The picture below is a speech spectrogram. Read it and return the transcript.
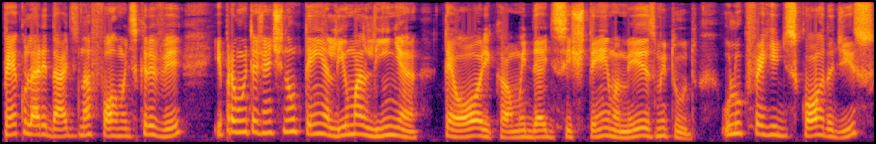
peculiaridades na forma de escrever e para muita gente não tem ali uma linha teórica, uma ideia de sistema mesmo e tudo. O Luc Ferry discorda disso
